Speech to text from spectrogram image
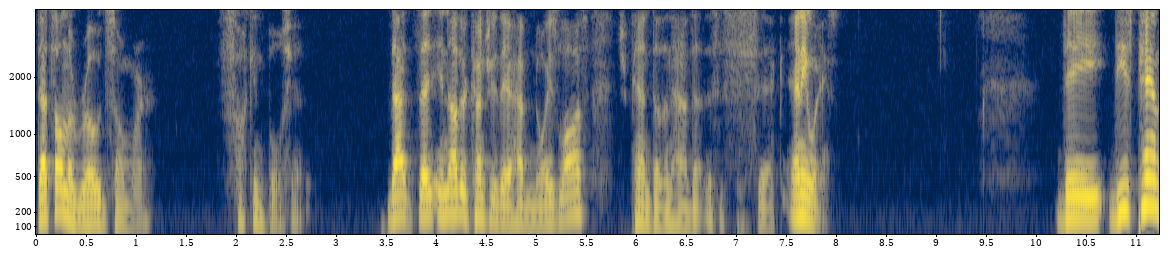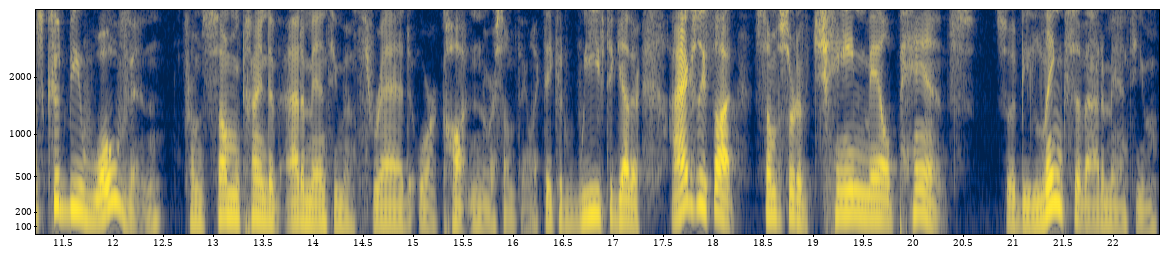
That's on the road somewhere. Fucking bullshit. That, that in other countries they have noise laws. Japan doesn't have that. This is sick. Anyways, they these pants could be woven from some kind of adamantium thread or cotton or something. Like they could weave together. I actually thought some sort of chainmail pants. So it'd be links of adamantium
